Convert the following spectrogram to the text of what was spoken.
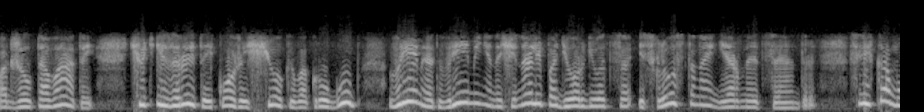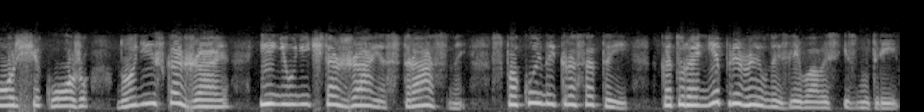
под желтоватой, чуть изрытой кожей щек и вокруг губ время от времени начинали подергиваться исхлестанные нервные центры, слегка морща кожу, но не искажая и не уничтожая страстной, спокойной красоты, которая непрерывно изливалась изнутри.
